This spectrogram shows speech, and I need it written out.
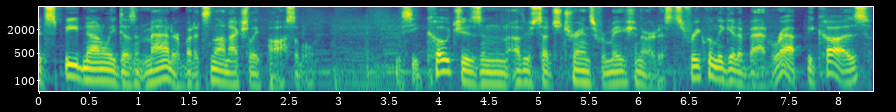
that speed not only doesn't matter, but it's not actually possible. You see, coaches and other such transformation artists frequently get a bad rep because,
